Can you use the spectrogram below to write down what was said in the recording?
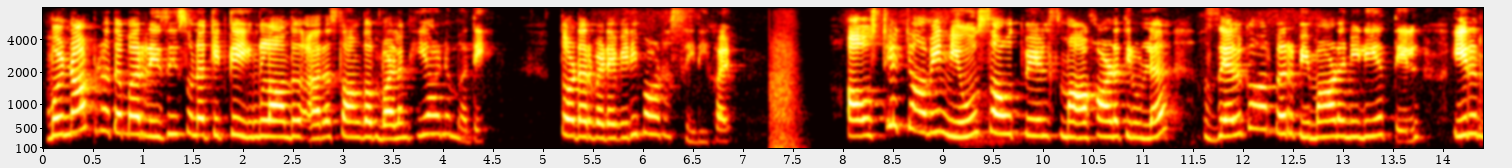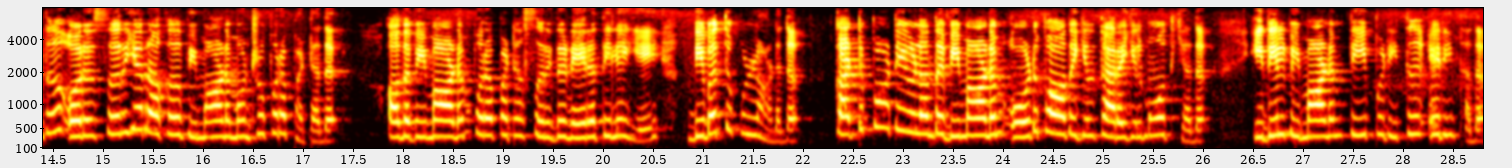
முன்னாள் பிரதமர் ரிஷி சுனக்கிற்கு இங்கிலாந்து அரசாங்கம் வழங்கிய அனுமதி. தொடர்பட விரிவான செய்திகள். ஆஸ்திரேலியாவின் நியூ சவுத் வேல்ஸ் மாகாணத்தில் உள்ள ஜெல்கார்பர் விமான நிலையத்தில் இருந்து ஒரு சிறிய ரக விமானம் ஒன்று புறப்பட்டது. அந்த விமானம் புறப்பட்ட சிறிது நேரத்திலேயே விபத்துக்குள்ளானது. கட்டுப்பாட்டை இழந்த விமானம் ஓடுபாதையில் தரையில் மோதியது. இதில் விமானம் தீப்பிடித்து எரிந்தது.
